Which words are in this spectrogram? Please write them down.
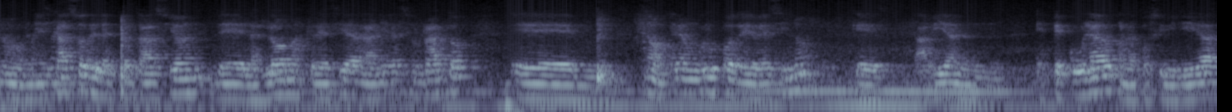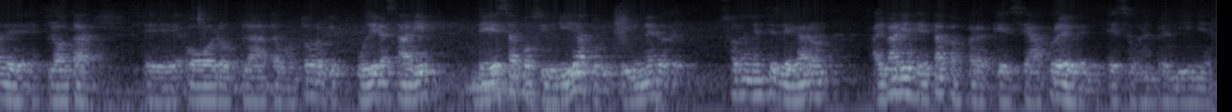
No, en el caso de la explotación de las lomas que decía Daniel hace un rato, eh, no, era un grupo de vecinos que habían especulado con la posibilidad de explotar eh, oro, plata, bueno, todo lo que pudiera salir de esa posibilidad, porque primero solamente llegaron, hay varias etapas para que se aprueben esos emprendimientos.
